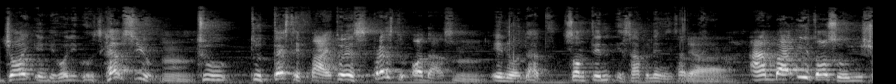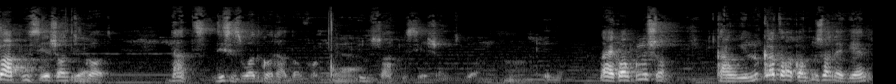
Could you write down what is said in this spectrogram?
joy in the Holy Ghost helps you Mm. to to testify, to express to others, you know, that something is happening inside of Mm. You. And by it also you show appreciation to Yeah. God. That this is what God has done for me. Yeah. You show appreciation to God. You know. Now, in conclusion, can we look at our conclusion again?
